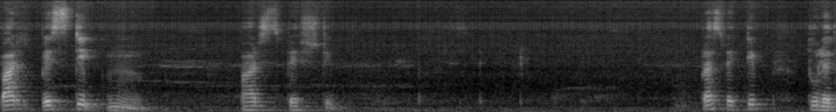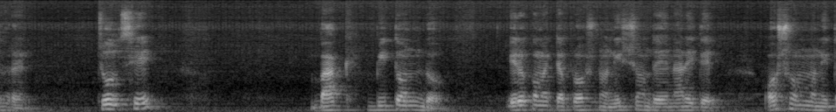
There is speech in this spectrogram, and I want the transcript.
পারস্পেস্টিভ পারস্পেস্টিভ পার্সপেক্টিভ তুলে ধরেন। চলছে বাক বিতণ্ড এরকম একটা প্রশ্ন নিঃসন্দেহে নারীদের অসম্মানিত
